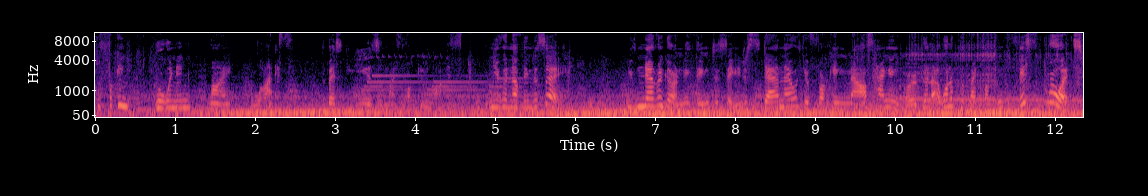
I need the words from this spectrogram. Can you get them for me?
You're fucking ruining my life. The best years of my fucking life. And you've got nothing to say. You've never got anything to say. You just stand there with your fucking mouth hanging open. I want to put my fucking fist through it.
